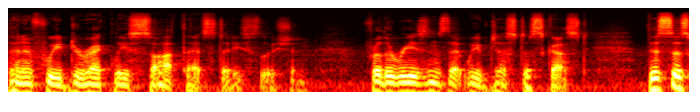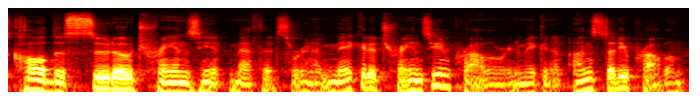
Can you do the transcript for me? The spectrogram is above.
than if we directly sought that steady solution for the reasons that we've just discussed. This is called the pseudo-transient method. So we're going to make it a transient problem. We're going to make it an unsteady problem,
